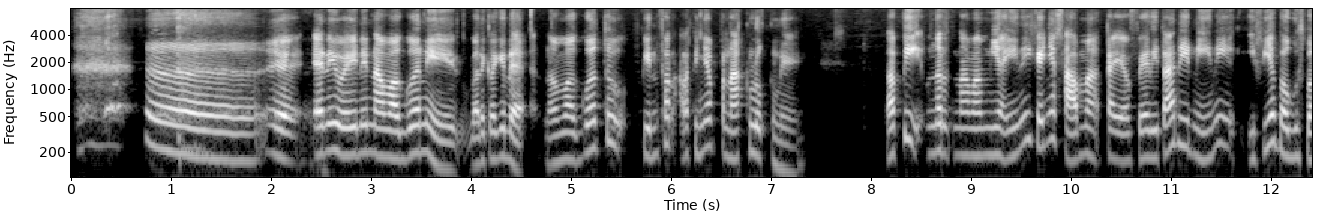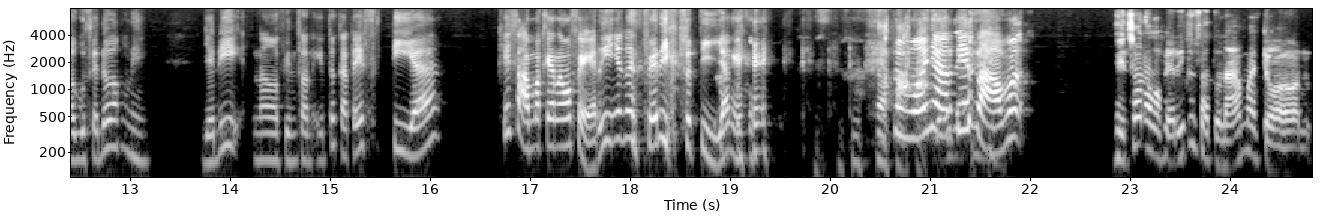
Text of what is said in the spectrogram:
Anyway, ini nama gue nih. Balik lagi deh. Nama gue tuh Vincent artinya penakluk nih. Tapi menurut nama Mia ini kayaknya sama kayak Ferry tadi nih. Ini isinya bagus-bagusnya doang nih. Jadi nama Vincent itu katanya setia. Kayak sama kayak nama Ferry. Nya kan Ferry setia nge. Semuanya artinya sama. Vincent sama Ferry itu satu nama, Con.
